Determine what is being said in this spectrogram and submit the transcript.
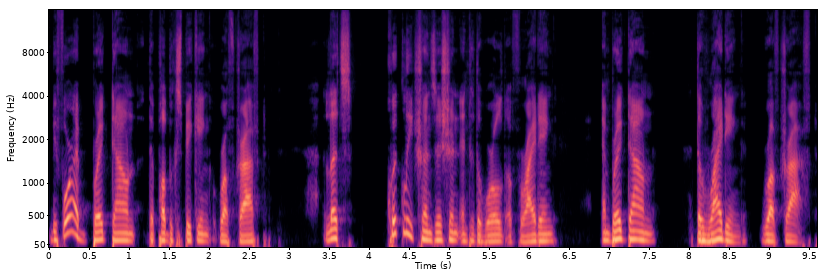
before I break down the public speaking rough draft, let's quickly transition into the world of writing and break down the writing rough draft.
